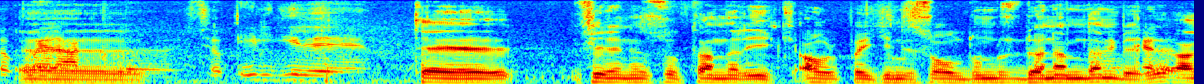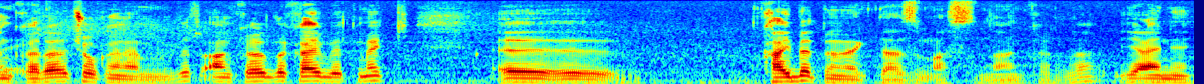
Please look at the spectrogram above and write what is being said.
çok e, meraklı, çok ilgili. T filenin sultanları ilk Avrupa ikincisi olduğumuz dönemden beri Ankara'da. Ankara çok önemlidir. Ankara'da kaybetmek e, kaybetmemek lazım aslında Ankara'da. Yani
